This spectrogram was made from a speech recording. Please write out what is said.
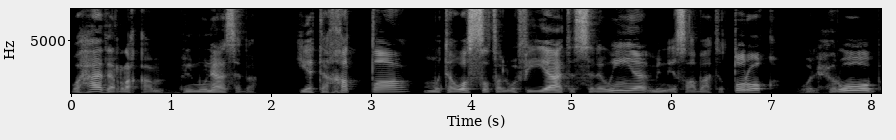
وهذا الرقم بالمناسبة يتخطى متوسط الوفيات السنوية من إصابات الطرق والحروب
